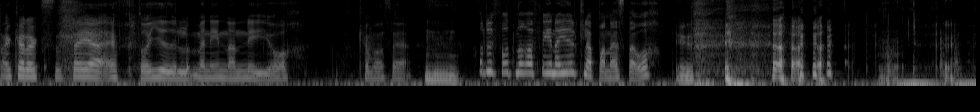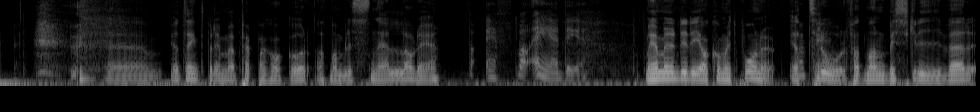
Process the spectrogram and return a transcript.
Man kan också säga efter jul men innan nyår. Kan man säga. Mm. Har du fått några fina julklappar nästa år? Ehm, jag tänkte på det med pepparkakor, att man blir snäll av det. Vad är, vad är det? Men jag menar det är det jag har kommit på nu. Jag Okej. tror för att man beskriver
